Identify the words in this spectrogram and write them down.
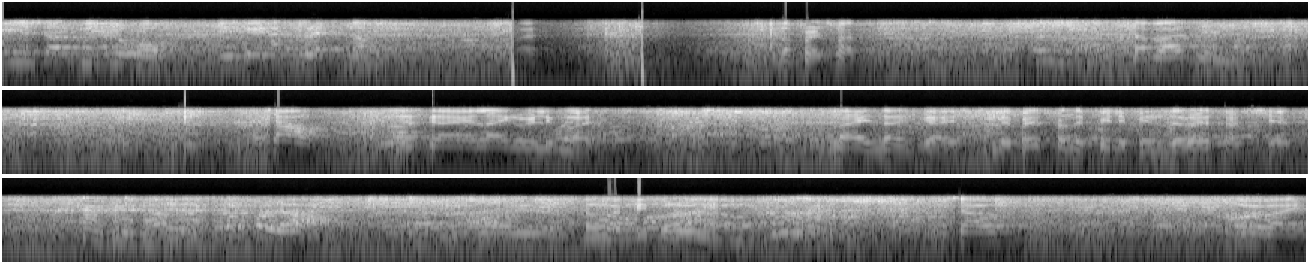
Can you shot me, Yuko? Di kayo na-stress, no? The first one. Dabatin. Ciao! This guy I like really much. Nice, nice guys. The best from the Philippines. The rest are shit. So my people will know. Ciao. Come bye.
